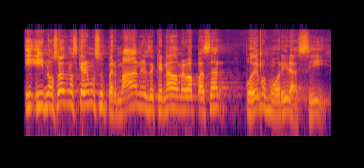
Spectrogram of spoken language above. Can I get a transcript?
Y, y nosotros nos queremos supermanes de que nada me va a pasar. Podemos morir así.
